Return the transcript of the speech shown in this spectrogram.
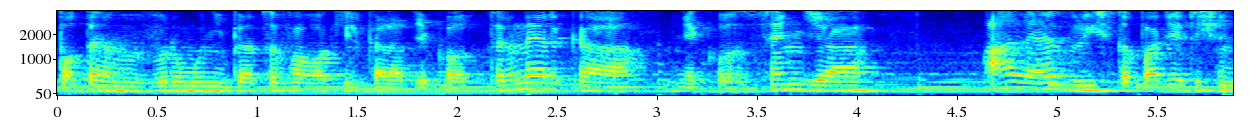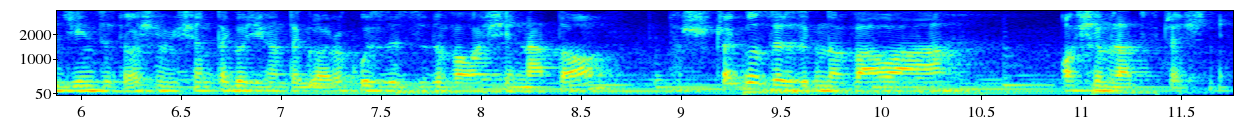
potem w Rumunii pracowała kilka lat jako trenerka, jako sędzia, ale w listopadzie 1989 roku zdecydowała się na to, z czego zrezygnowała 8 lat wcześniej.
